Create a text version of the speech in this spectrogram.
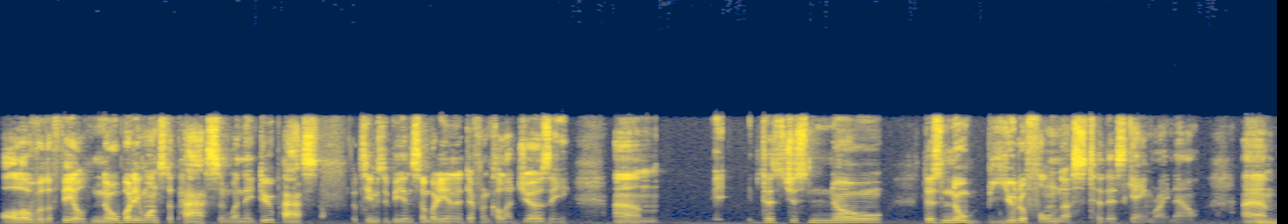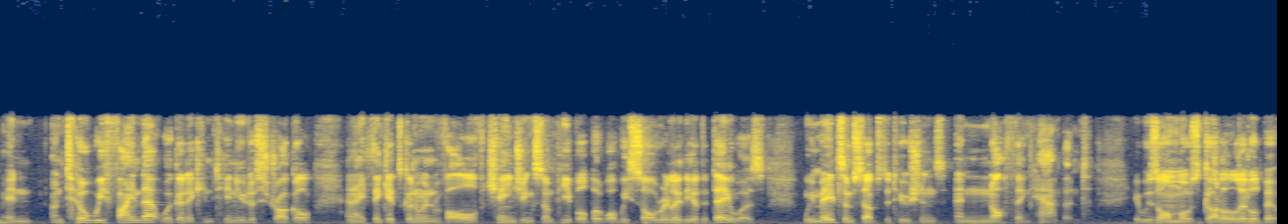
all over the field. Nobody wants to pass, and when they do pass, it seems to be in somebody in a different color jersey. Um, there's just no there's no beautifulness to this game right now. Um, mm-hmm. And until we find that, we're going to continue to struggle. And I think it's going to involve changing some people. But what we saw really the other day was we made some substitutions and nothing happened. It was almost got a little bit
